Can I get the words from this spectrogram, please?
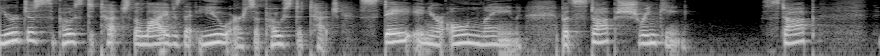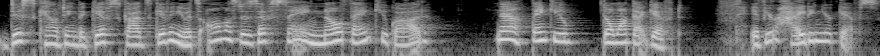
You're just supposed to touch the lives that you are supposed to touch. Stay in your own lane, but stop shrinking. Stop discounting the gifts God's given you. It's almost as if saying, No, thank you, God. Nah, thank you. Don't want that gift. If you're hiding your gifts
